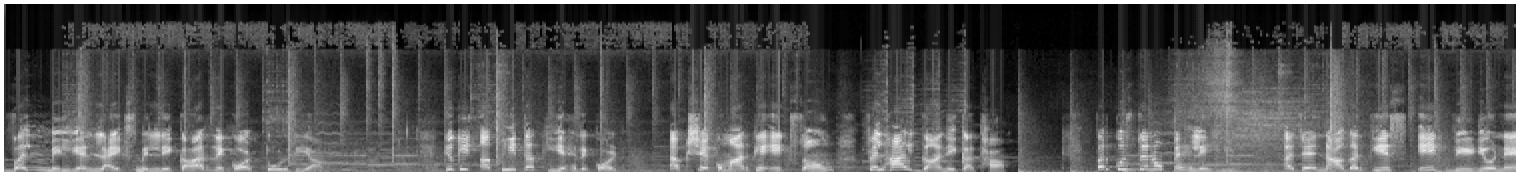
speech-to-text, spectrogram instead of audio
वन मिलियन लाइक्स मिलने का रिकॉर्ड तोड़ दिया। क्योंकि अभी तक यह रिकॉर्ड अक्षय कुमार के एक सॉन्ग फ़िलहाल गाने का था। पर कुछ दिनों पहले ही अजय नागर की इस एक वीडियो ने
